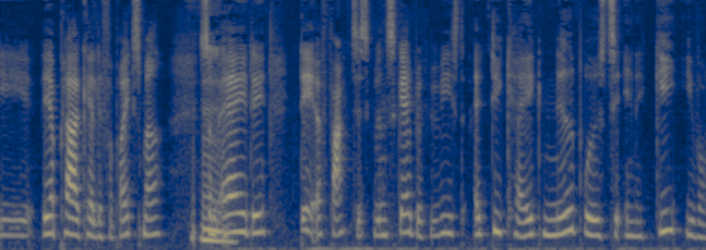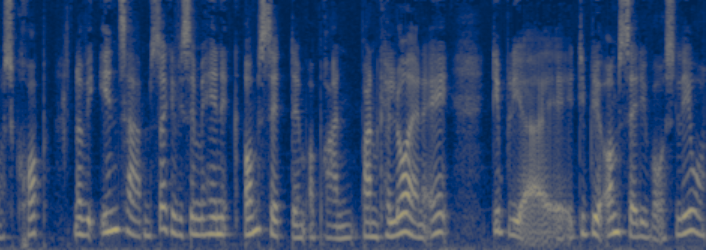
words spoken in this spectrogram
i, jeg plejer at kalde det fabriksmad, mm. som er i det, det er faktisk videnskabeligt bevist, at de kan ikke nedbrydes til energi i vores krop. Når vi indtager dem, så kan vi simpelthen ikke omsætte dem og brænde, brænde kalorierne af. De bliver, øh, de bliver omsat i vores lever,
